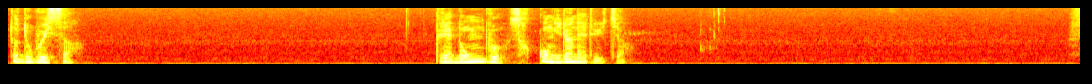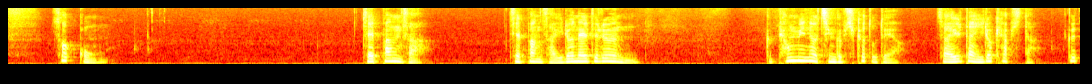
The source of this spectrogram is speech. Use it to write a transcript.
또 누구 있어? 그래, 농부, 석공 이런 애들 있죠. 석공 제빵사 제빵사 이런 애들은 그 평민으로 진급시켜도 돼요. 자 일단 이렇게 합시다. 끝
